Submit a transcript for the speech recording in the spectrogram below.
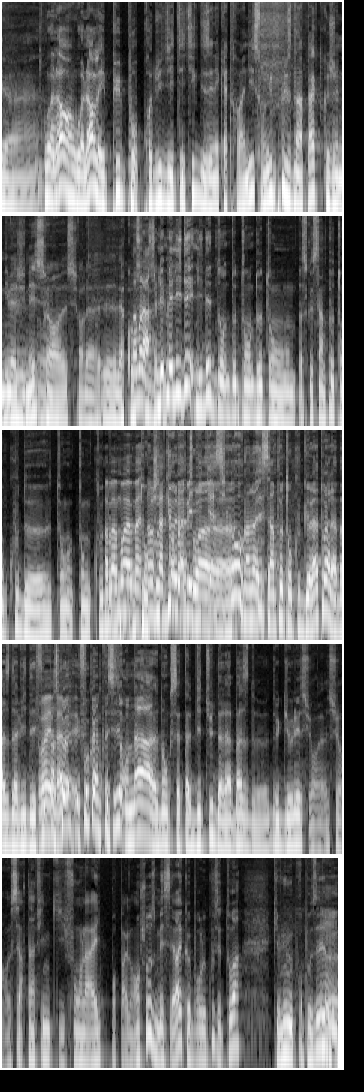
euh, Ou alors, ou alors les pubs pour produits diététiques des années 90 ont eu plus d'impact que je ne l'imaginais sur, sur la, la Ah, voilà, mais l'idée, l'idée de ton, de ton, de ton, parce que c'est un peu ton coup de, ton, ton coup Ah de, bah moi, ton coup de gueule à toi, médication. euh, non, non, c'est un peu ton coup de gueule à toi à la base, David. Il faut, Ouais, parce bah que oui. il faut quand même préciser, on a donc cette habitude à la base de, de gueuler sur, sur certains films qui font la hype pour pas grand chose, mais c'est vrai que pour le coup, c'est toi qui es venu nous proposer Mm. euh,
